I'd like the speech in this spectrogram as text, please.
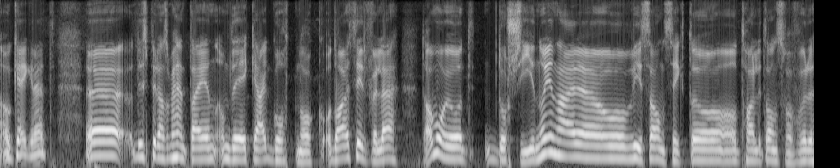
Ok, greit. Eh, de spillerne som er henta inn, om det ikke er godt nok. Og da i tilfelle, da må jo Doshino inn her eh, og vise ansikt og, og ta litt ansvar for,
